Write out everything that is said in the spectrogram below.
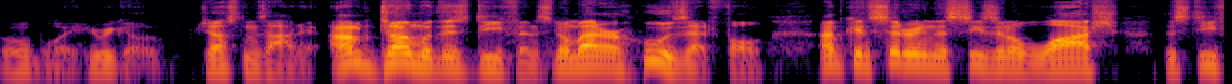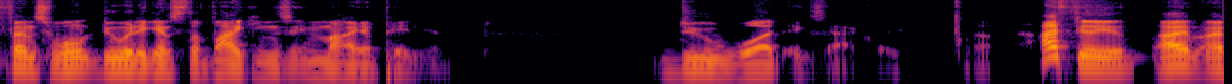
oh boy, here we go. Justin's on it. I'm done with this defense, no matter who is at fault. I'm considering this season a wash. This defense won't do it against the Vikings, in my opinion. Do what exactly? Uh, I feel you. I, I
